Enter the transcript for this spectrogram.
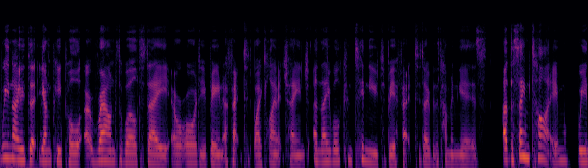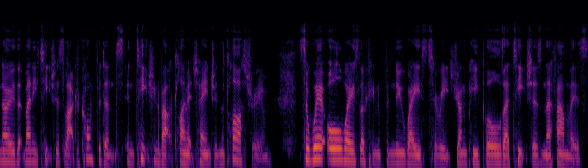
We know that young people around the world today are already being affected by climate change and they will continue to be affected over the coming years. At the same time, we know that many teachers lack confidence in teaching about climate change in the classroom. So we're always looking for new ways to reach young people, their teachers, and their families.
